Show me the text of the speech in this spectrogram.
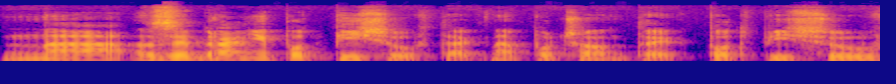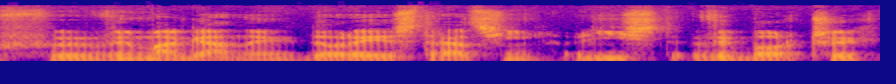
na zebranie podpisów, tak na początek, podpisów wymaganych do rejestracji list wyborczych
